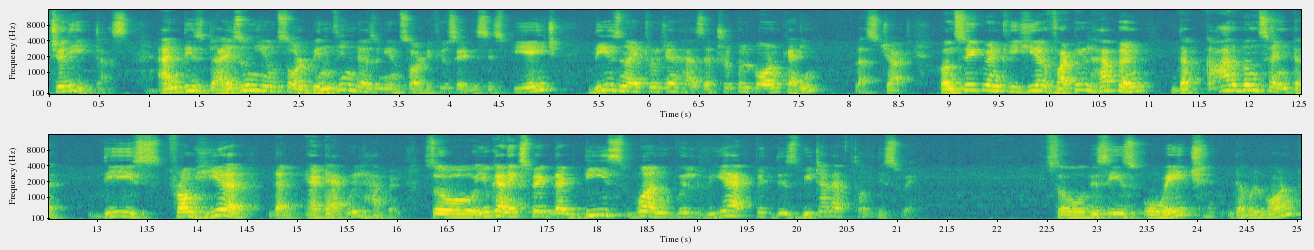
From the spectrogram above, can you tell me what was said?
Actually, it does. And this diazonium salt, benzene diazonium salt, if you say this is pH, these nitrogen has a triple bond carrying plus charge. Consequently, here what will happen? The carbon center, these from here, the attack will happen. So you can expect that these one will react with this beta naphthol this way. So this is OH double bond.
